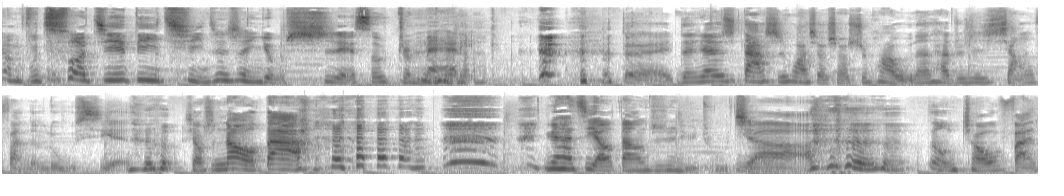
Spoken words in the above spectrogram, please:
很不错，接地气，你真的是很有事哎，so dramatic。对，人家就是大事化小，小事化无，那他就是相反的路线，小事闹大。因为他自己要当就是女主角。呀，这种超烦，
